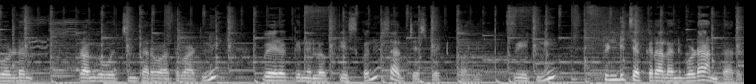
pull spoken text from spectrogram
గోల్డెన్ రంగు వచ్చిన తర్వాత వాటిని వేరే గిన్నెలోకి తీసుకొని సర్వ్ చేసి పెట్టుకోవాలి. వీటిని పిండి చక్రాలని కూడా అంటారు.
